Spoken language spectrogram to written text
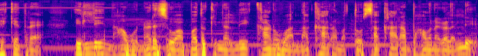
ಏಕೆಂದರೆ ಇಲ್ಲಿ ನಾವು ನಡೆಸುವ ಬದುಕಿನಲ್ಲಿ ಕಾಣುವ ನಕಾರ ಮತ್ತು ಸಕಾರ ಭಾವನೆಗಳಲ್ಲಿ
